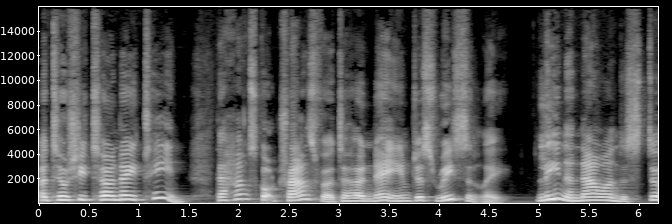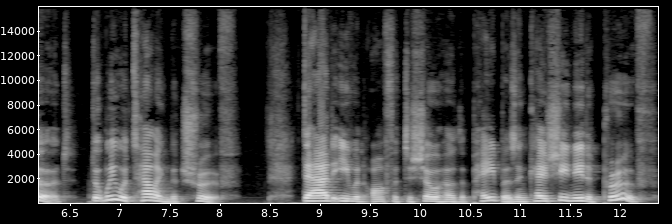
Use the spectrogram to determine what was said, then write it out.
until she turned 18. The house got transferred to her name just recently. Lena now understood that we were telling the truth. Dad even offered to show her the papers in case she needed proof.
